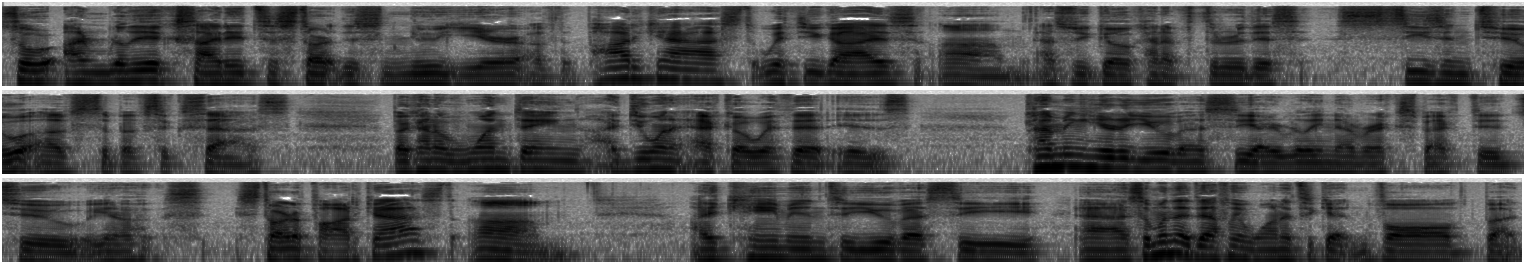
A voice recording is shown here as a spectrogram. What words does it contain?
So I'm really excited to start this new year of the podcast with you guys um, as we go kind of through this season two of Sip of Success. But kind of one thing I do want to echo with it is coming here to U of SC, I really never expected to you know start a podcast. Um, I came into U of SC as someone that definitely wanted to get involved, but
